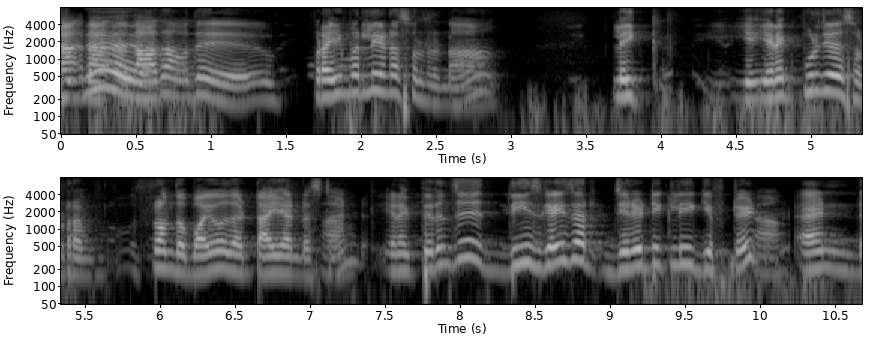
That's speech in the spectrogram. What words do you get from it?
நான் அதான் வந்து பிரைமர்லி என்ன சொல்றேன்னா லைக் எனக்கு புரிஞ்சதை சொல்றேன். From the bio that I understand எனக்கு தெரிஞ்சு these guys are genetically gifted ஆ. And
